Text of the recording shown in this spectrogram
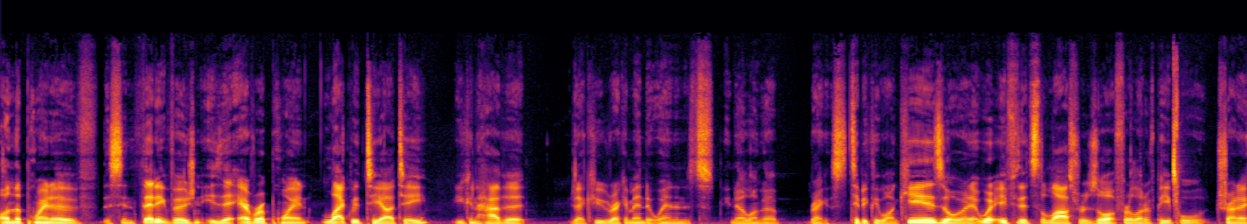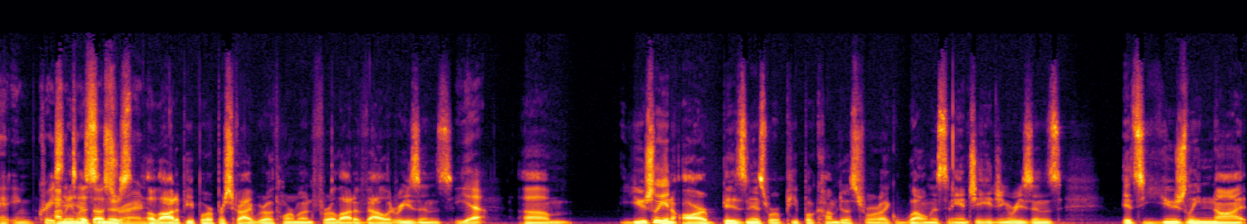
on the point of the synthetic version, is there ever a point like with TRT, you can have it like you recommend it when it's you no longer it's typically want kids or if it's the last resort for a lot of people trying to increase I their mean, listen, there's a lot of people are prescribed growth hormone for a lot of valid reasons. yeah. Um, usually in our business where people come to us for like wellness and anti-aging reasons it's usually not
